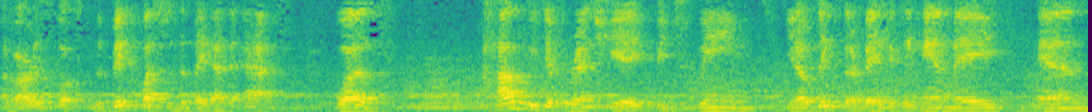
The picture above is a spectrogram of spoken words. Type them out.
of artist books, the big question that they had to ask was, how do we differentiate between, you know, things that are basically handmade and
